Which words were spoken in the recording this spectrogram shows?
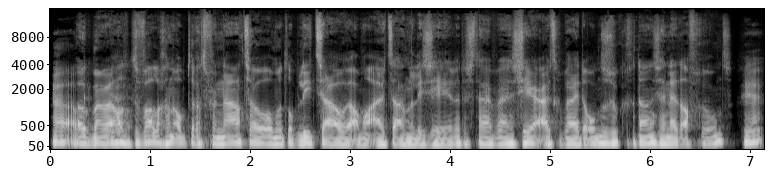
Oh, okay. ook maar we hadden toevallig een opdracht voor NATO om het op Litouwen allemaal uit te analyseren. Dus daar hebben wij zeer uitgebreide onderzoeken gedaan. Die zijn net afgerond. Ja.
